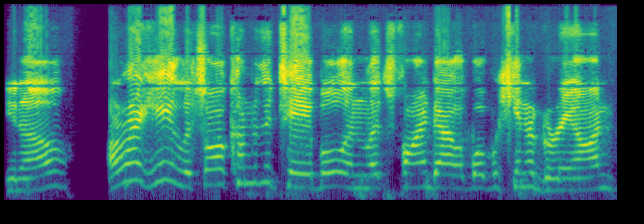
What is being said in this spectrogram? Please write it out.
you know. All right, hey, let's all come to the table and let's find out what we can agree on,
